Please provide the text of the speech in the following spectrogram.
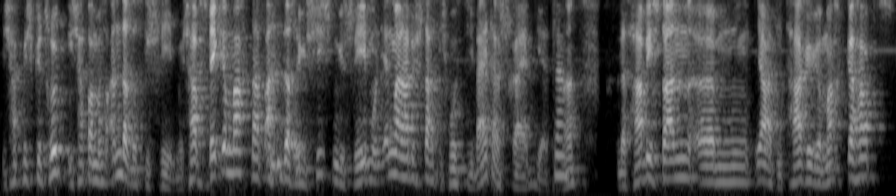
ich habe mich gedrückt, ich habe dann was anderes geschrieben. Ich habe es weggemacht und habe andere Geschichten geschrieben und irgendwann habe ich gedacht, ich muss die weiterschreiben jetzt. Ja. Ne? Und das habe ich dann ähm, ja, die Tage gemacht gehabt.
